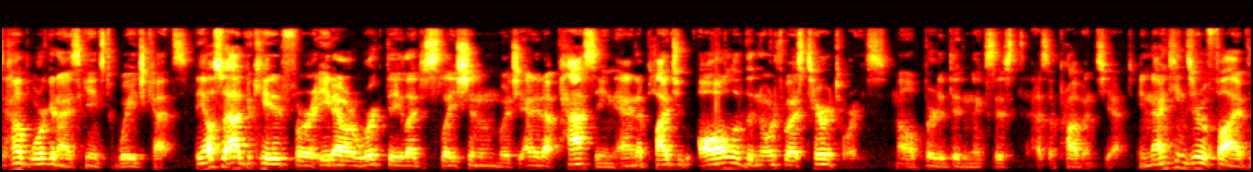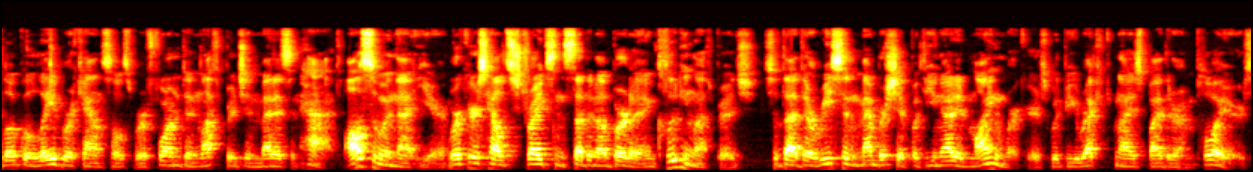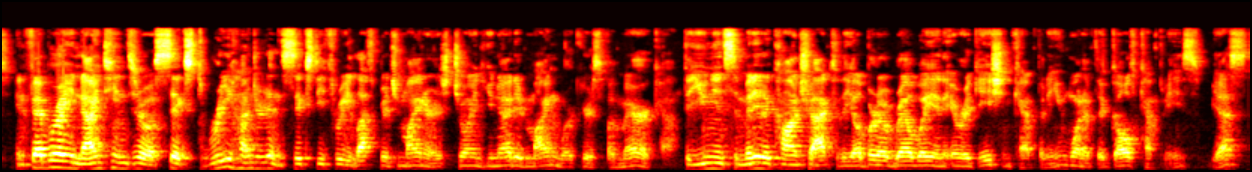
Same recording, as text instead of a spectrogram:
to help organize against wage cuts. They also advocated for eight-hour workday legislation, which ended up passing and applied to all of the Northwest Territories. Alberta didn't exist as a province yet. In 1905, local labor councils were formed in Lethbridge and Medicine Hat. Also in that year, workers held strikes in southern Alberta, including Lethbridge, so that their recent membership with the United Mine Workers would be recognized by their employers. In February 1906, 363 Lethbridge miners joined United Mine Workers of America. The union submitted a contract to the Alberta Railway and Irrigation Company, one of the Galt companies. Yes,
